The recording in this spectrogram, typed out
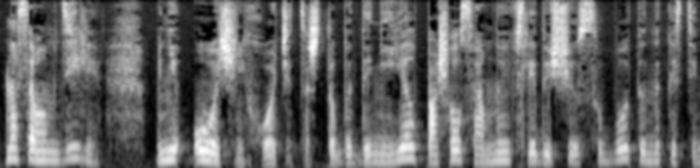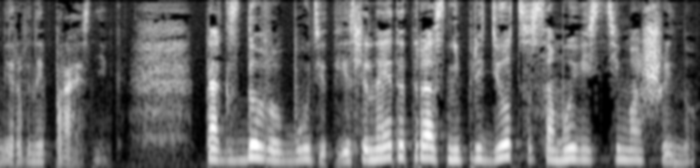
На самом деле, мне очень хочется, чтобы Даниэл пошел со мной в следующую субботу на костюмированный праздник. Так здорово будет, если на этот раз не придется самой вести машину,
